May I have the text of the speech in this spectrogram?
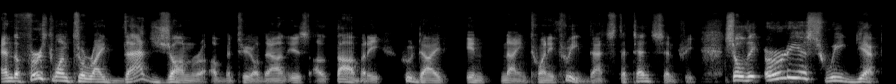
And the first one to write that genre of material down is Al Tabari, who died in 923. That's the 10th century. So the earliest we get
